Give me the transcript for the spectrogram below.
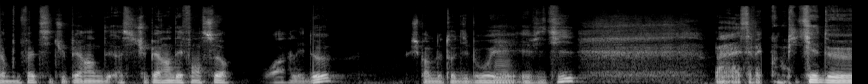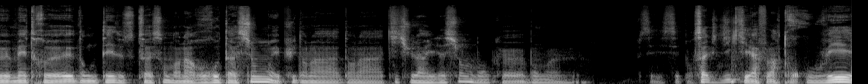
En fait si tu perds un si tu perds un défenseur, voire les deux, je parle de Todibo et, mm. et Vitti bah, ça va être compliqué de mettre euh, Dante de toute façon dans la rotation et puis dans la dans la titularisation. Donc euh, bon, euh, c'est pour ça que je dis qu'il va falloir trouver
